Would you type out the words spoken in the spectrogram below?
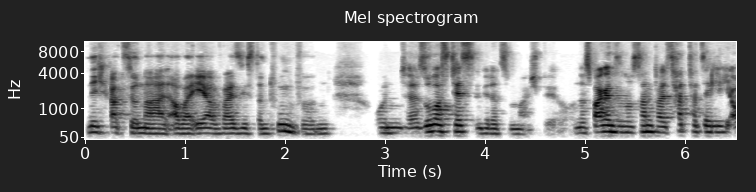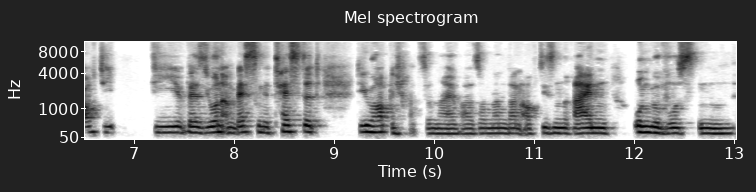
Nicht rational, aber eher, weil sie es dann tun würden. Und äh, sowas testen wir da zum Beispiel. Und das war ganz interessant, weil es hat tatsächlich auch die die Version am besten getestet, die überhaupt nicht rational war, sondern dann auf diesen rein unbewussten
